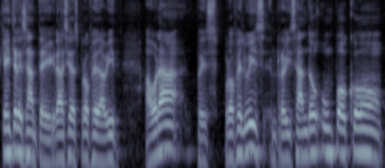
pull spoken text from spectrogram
Qué interesante, gracias, profe David. Ahora, pues, profe Luis, revisando un poco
